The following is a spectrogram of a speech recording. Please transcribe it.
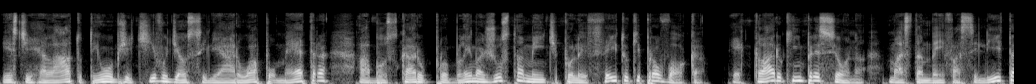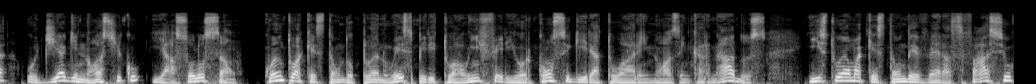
este relato tem o objetivo de auxiliar o apometra a buscar o problema justamente pelo efeito que provoca. É claro que impressiona, mas também facilita o diagnóstico e a solução. Quanto à questão do plano espiritual inferior conseguir atuar em nós encarnados, isto é uma questão deveras fácil,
